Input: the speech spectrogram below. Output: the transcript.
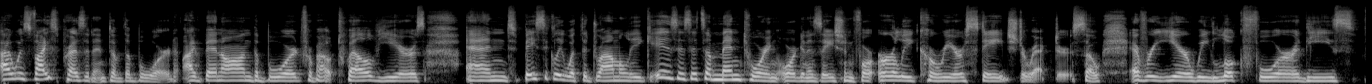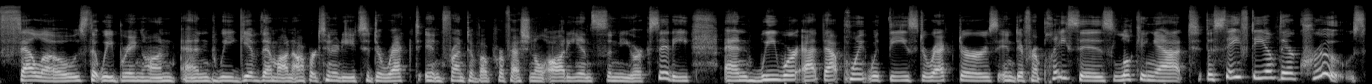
I was vice president of the board. I've been on the board for about 12 years. And basically, what the Drama League is, is it's a mentoring organization for early career stage directors. So every year we look for these fellows that we bring on and we give them an opportunity to direct in front of a professional audience in New York City. And we were at that point with these directors in different places looking at the safety of their crews.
